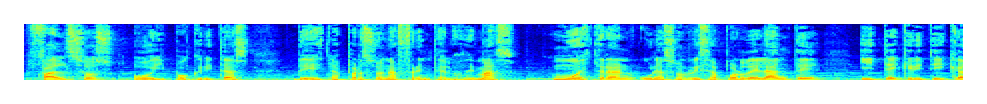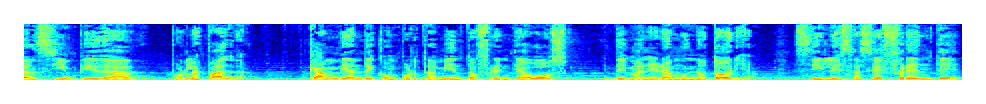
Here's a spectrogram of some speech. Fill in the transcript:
falsos o hipócritas de estas personas frente a los demás. Muestran una sonrisa por delante y te critican sin piedad por la espalda. Cambian de comportamiento frente a vos de manera muy notoria. Si les haces frente,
